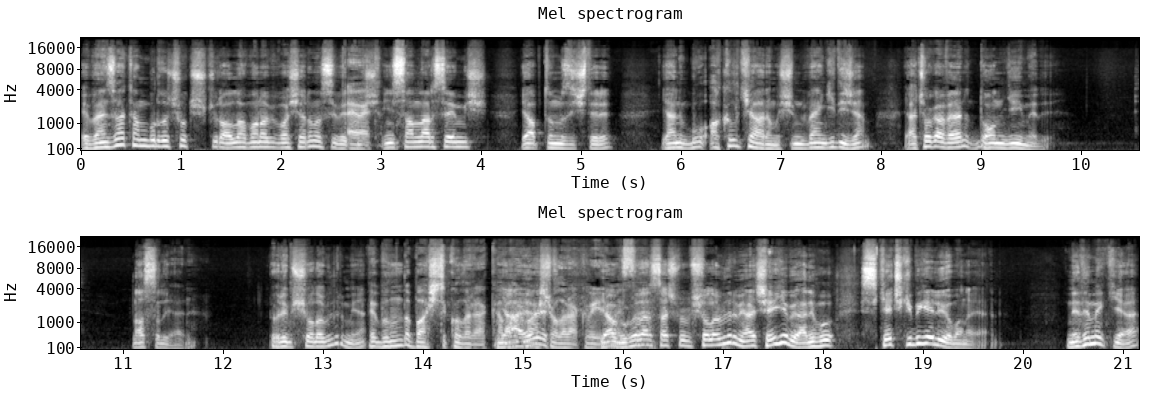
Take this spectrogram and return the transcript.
e ben zaten burada çok şükür Allah bana bir başarı nasip etmiş. Evet. İnsanlar sevmiş yaptığımız işleri. Yani bu akıl kârı mı şimdi ben gideceğim. Ya çok affedersin don giymedi. Nasıl yani? Böyle bir şey olabilir mi ya? Ve bunun da başlık olarak, haber Ya evet. başlığı olarak verilmesi. Ya bu kadar saçma bir şey olabilir mi ya? Şey gibi hani bu skeç gibi geliyor bana yani. Ne demek ya?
